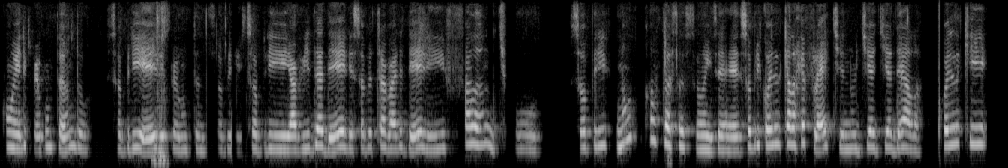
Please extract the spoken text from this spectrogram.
com ele perguntando sobre ele, perguntando sobre, sobre a vida dele, sobre o trabalho dele e falando, tipo, sobre não contestações, é sobre coisas que ela reflete no dia a dia dela coisa que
